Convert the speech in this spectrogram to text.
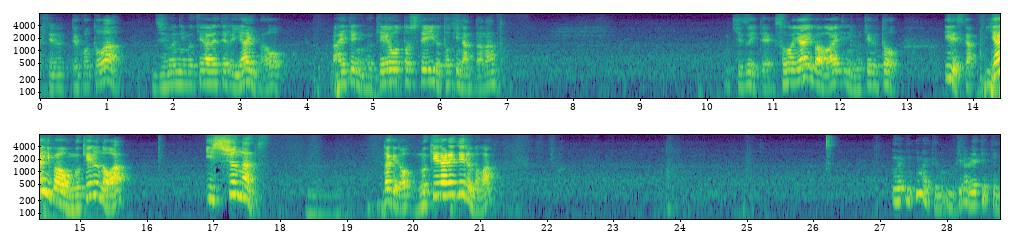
起きてるってことは自分に向けられてる刃を相手に向けようとしている時なんだなと。気づいてその刃を相手に向けるといいですか？刃を向けるのは一瞬なんです。だけど向けられてるのは今今言って向けられてっていう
